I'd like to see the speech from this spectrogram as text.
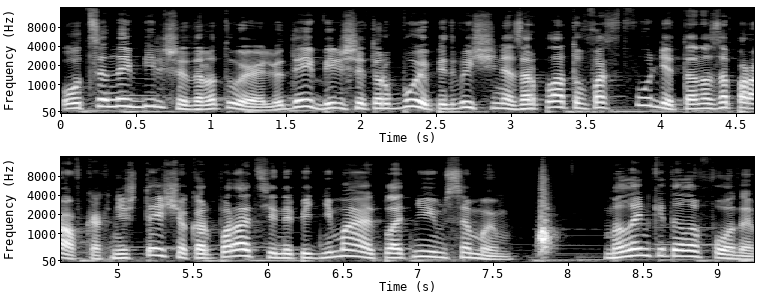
Оце найбільше дратує. Людей більше турбує підвищення зарплат у фастфуді та на заправках, ніж те, що корпорації не піднімають платню їм самим. Маленькі телефони.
